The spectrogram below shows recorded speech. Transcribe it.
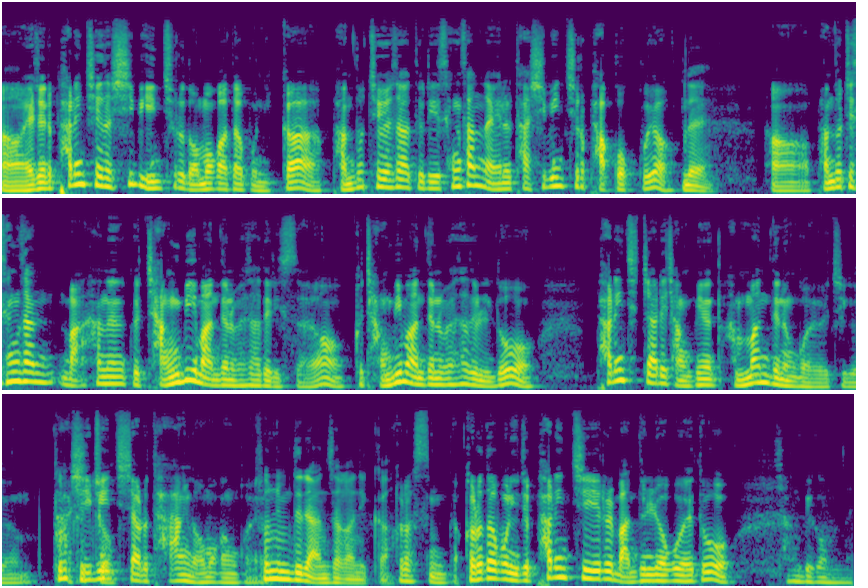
어, 예전에 8인치에서 12인치로 넘어가다 보니까 반도체 회사들이 생산 라인을 다 10인치로 바꿨고요. 네. 어, 반도체 생산하는 그 장비 만드는 회사들이 있어요. 그 장비 만드는 회사들도 8인치짜리 장비는 안 만드는 거예요, 지금. 다 그렇겠죠. 12인치짜리로 다 넘어간 거예요. 손님들이 안 사가니까. 그렇습니다. 그러다 보니 이제 8인치를 만들려고 해도 장비가 없네.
